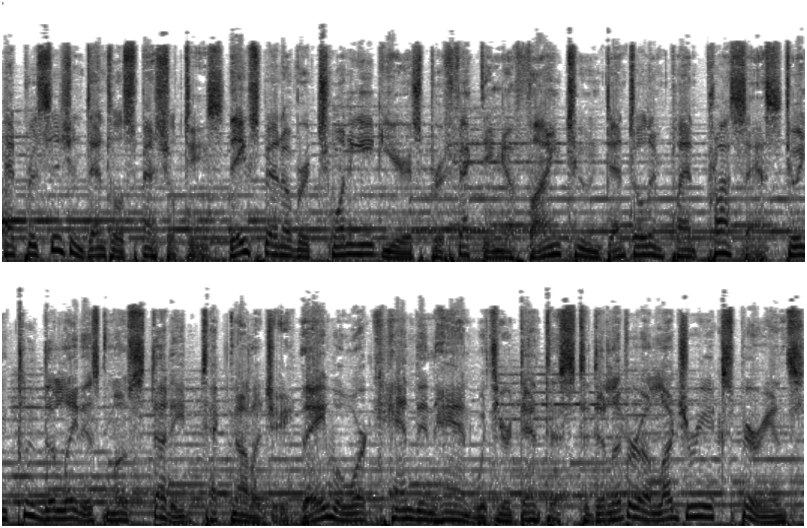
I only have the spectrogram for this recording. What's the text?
At Precision Dental Specialties, they've spent over 28 years perfecting a fine-tuned dental implant process to include the latest, most studied technology. They will work hand in hand with your dentist to deliver a luxury experience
